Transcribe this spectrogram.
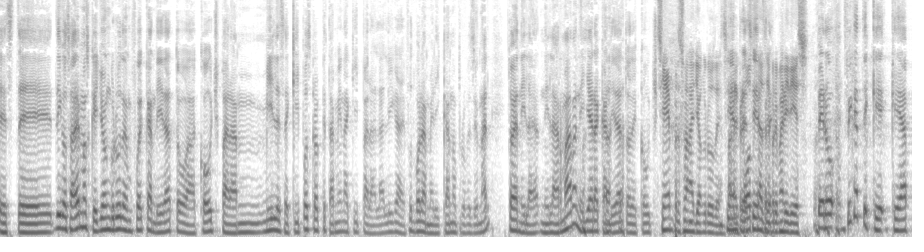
este, digo, sabemos que John Gruden fue candidato a coach para miles de equipos, creo que también aquí para la Liga de Fútbol Americano Profesional. Todavía ni la, ni la armaban y ya era candidato de coach. Siempre suena John Gruden, siempre, para el podcast de Primer y Diez. Pero fíjate que, que, a,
